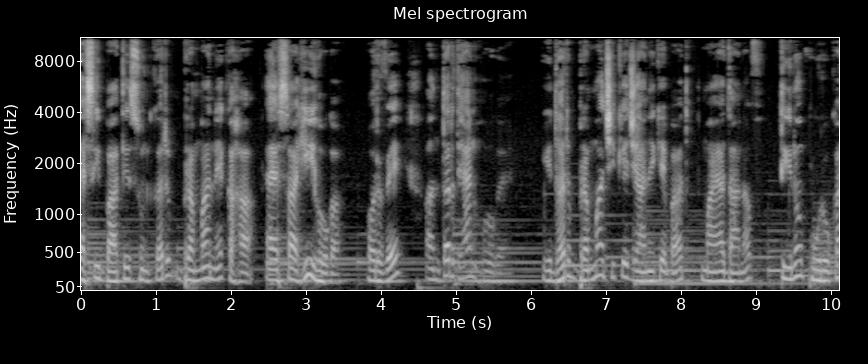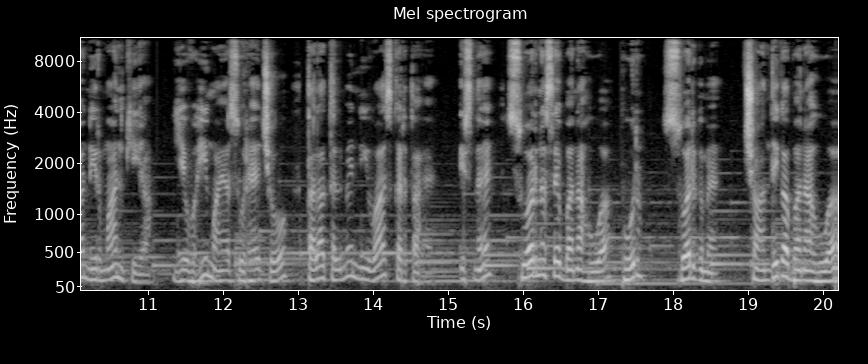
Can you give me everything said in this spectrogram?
ऐसी बातें सुनकर ब्रह्मा ने कहा, ऐसा ही होगा। और वे अंतर ध्यान हो गए। इधर ब्रह्मा जी के जाने के बाद माया दानव तीनों पूरों का निर्माण किया। ये वही मायासुर है जो तलातल में निवास करता है। इसने स्वर्ण से बना हुआ पुर स्वर्ग में, चांदी का बना हुआ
